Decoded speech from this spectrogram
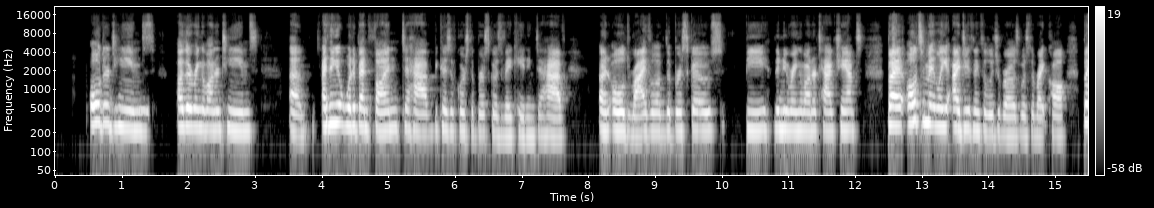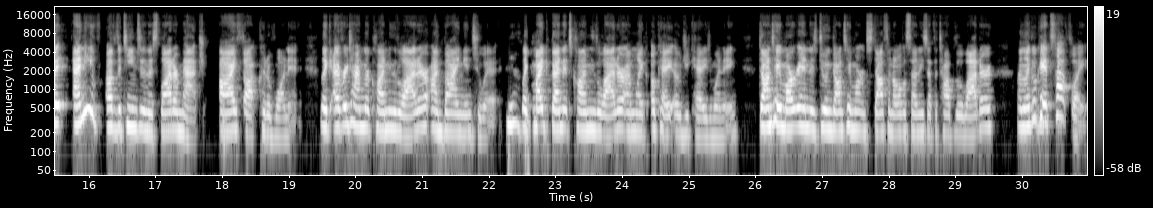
older teams, other Ring of Honor teams. Um, I think it would have been fun to have because, of course, the Briscoes vacating to have an old rival of the Briscoes be the new Ring of Honor tag champs. But ultimately, I do think the Lucha Bros was the right call. But any of the teams in this ladder match, I thought could have won it. Like every time they're climbing the ladder, I'm buying into it. Yeah. Like Mike Bennett's climbing the ladder, I'm like, okay, OGK is winning. Dante Martin is doing Dante Martin stuff, and all of a sudden he's at the top of the ladder. I'm like, okay, it's top flight.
